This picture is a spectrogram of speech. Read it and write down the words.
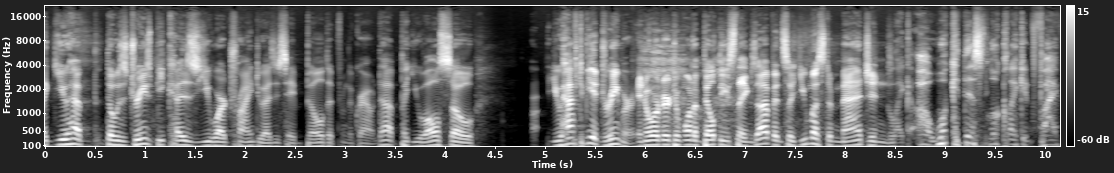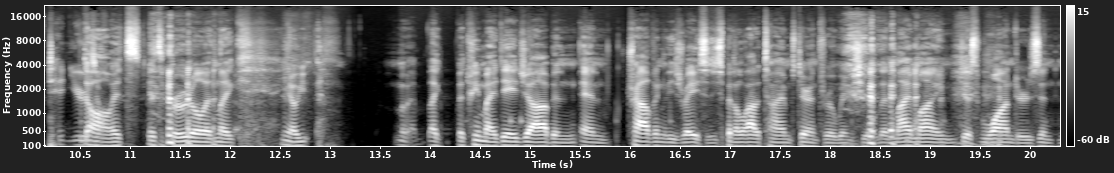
like you have those dreams because you are trying to, as you say, build it from the ground up. But you also you have to be a dreamer in order to want to build these things up. And so you must imagine like, oh, what could this look like in five, ten years? Oh, it's it's brutal and like you know. Like between my day job and, and traveling to these races, you spend a lot of time staring through a windshield, and my mind just wanders. And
